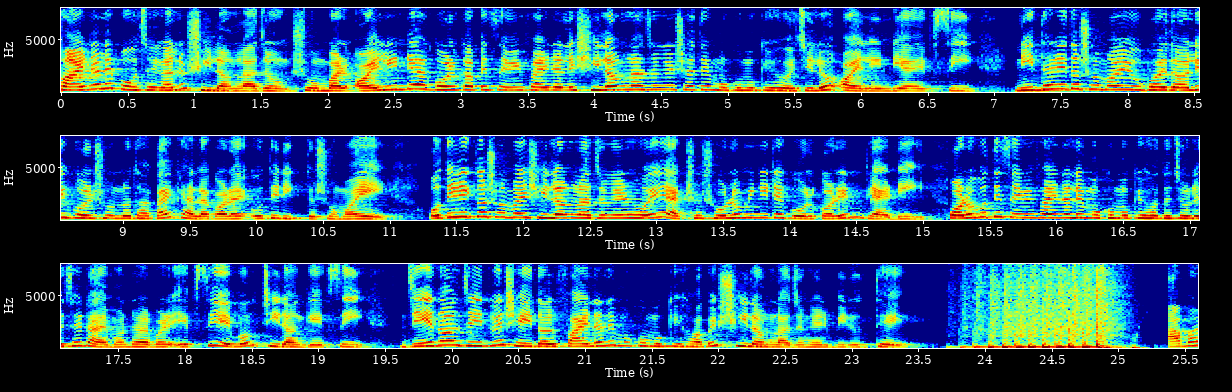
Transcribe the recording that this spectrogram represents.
ফাইনালে পৌঁছে গেল শিলং লাজং। সোমবার অয়েল ইন্ডিয়া গোল্ড কাপে সেমিফাইনালে শিলং লাজংয়ের সাথে মুখোমুখি হয়েছিল অয়েল ইন্ডিয়া এফসি নির্ধারিত সময়ে উভয় দলই গোল শূন্য থাকায় খেলা করায় অতিরিক্ত সময়ে। অতিরিক্ত সময়ে শিলং লাজংয়ের হয়ে একশো ষোলো মিনিটে গোল করেন গ্ল্যাডি। পরবর্তী সেমিফাইনালে মুখোমুখি হতে চলেছে ডায়মন্ড হারবার এফসি এবং চিরাং এফসি যে দল জিতবে, সেই দল ফাইনালে মুখোমুখি হবে শিলং লাজংয়ের বিরুদ্ধে। আবার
